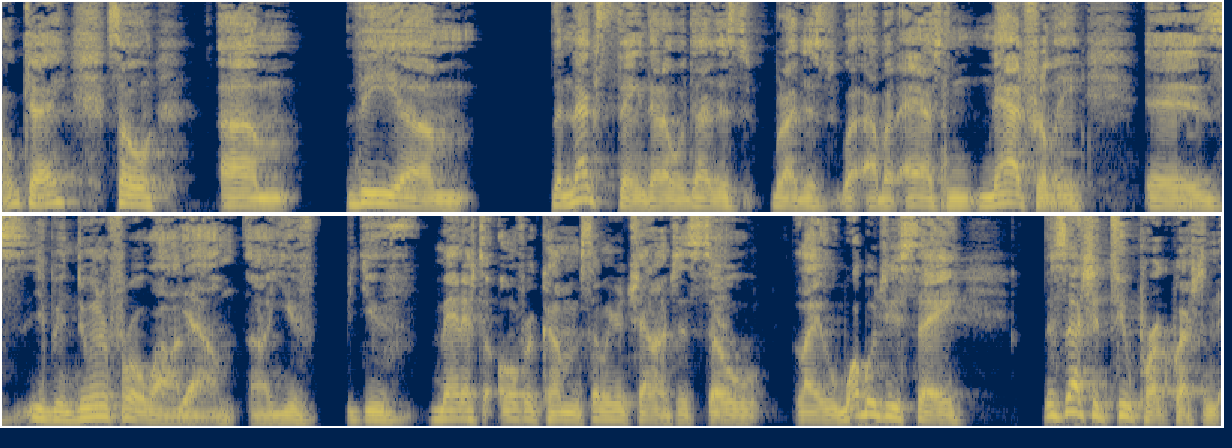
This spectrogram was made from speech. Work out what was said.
Okay. So, um, the, um, the next thing that I would I just what I just what I would ask naturally is you've been doing it for a while yeah. now. Uh, you've you've managed to overcome some of your challenges. So, like, what would you say? This is actually a two part question.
